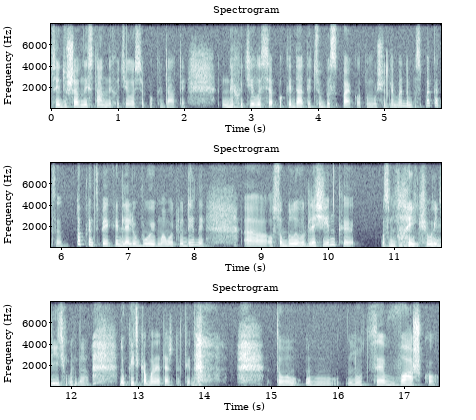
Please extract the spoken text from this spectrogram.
цей душевний стан не хотілося покидати. Не хотілося покидати цю безпеку, тому що для мене безпека це, та, в принципі, як і для любої, мабуть, людини, е, особливо для жінки з маленькими дітьми. Да? Ну, кицька в мене теж дитина. То ну, це важко,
